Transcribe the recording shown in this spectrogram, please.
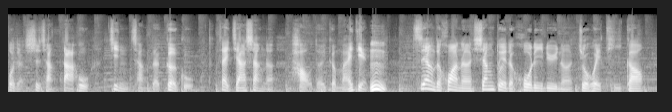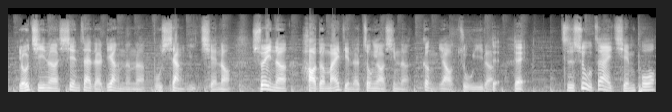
或者市场大户进场的个股，再加上呢好的一个买点，嗯，这样的话呢，相对的获利率呢就会提高。尤其呢现在的量能呢不像以前哦，所以呢好的买点的重要性呢更要注意了。对对，指数在前坡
